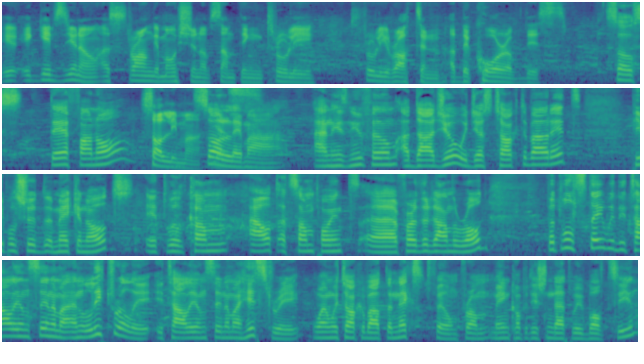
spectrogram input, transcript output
it, it gives you know a strong emotion of something truly, truly rotten at the core of this. So Stefano Sollima. Sollima yes. and his new film Adagio. We just talked about it. People should make a note. It will come out at some point uh, further down the road. But we'll stay with Italian cinema and literally Italian cinema history when we talk about the next film from main competition that we've both seen,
